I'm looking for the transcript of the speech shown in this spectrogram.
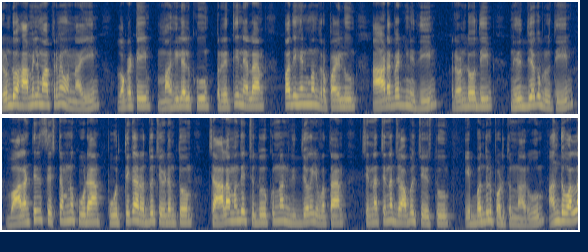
రెండు హామీలు మాత్రమే ఉన్నాయి. ఒకటి మహిళలకు ప్రతి నెల పదిహేను వందల రూపాయలు ఆడబిడ్డ నిధి. రెండోది నిరుద్యోగ వృత్తి. వాలంటీర్ సిస్టమ్ను కూడా పూర్తిగా రద్దు చేయడంతో చాలామంది చదువుకున్న నిరుద్యోగ యువత చిన్న చిన్న జాబులు చేస్తూ ఇబ్బందులు పడుతున్నారు. అందువల్ల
